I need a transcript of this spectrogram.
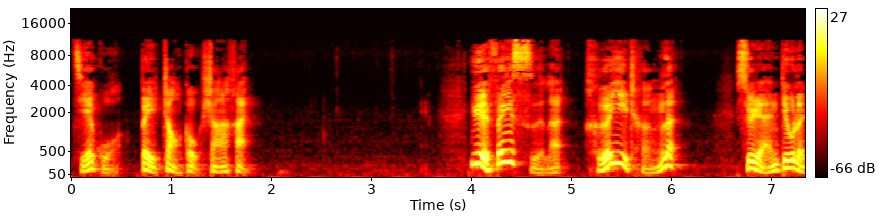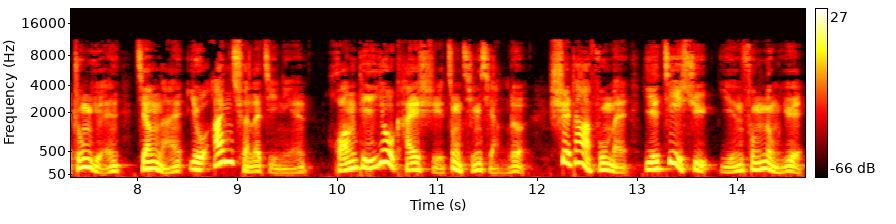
结果被赵构杀害。岳飞死了，何意成了？虽然丢了中原，江南又安全了几年，皇帝又开始纵情享乐，士大夫们也继续吟风弄月、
